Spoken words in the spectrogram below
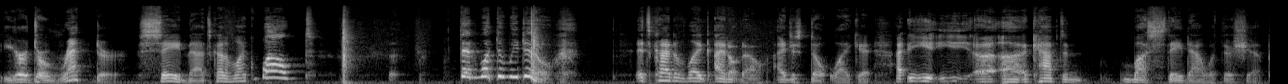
your director saying that, it's kind of like, well, t- then what do we do? It's kind of like I don't know. I just don't like it. I, y y uh, a captain must stay down with their ship.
